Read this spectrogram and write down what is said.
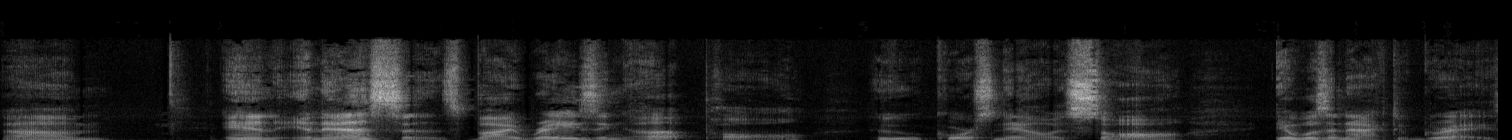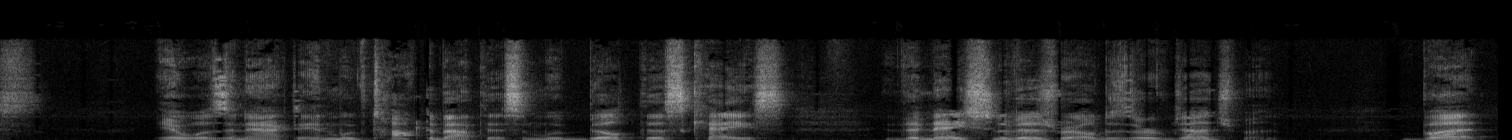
Um, and in essence, by raising up Paul, who of course now is Saul, it was an act of grace. It was an act, and we've talked about this and we've built this case. The nation of Israel deserved judgment, but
